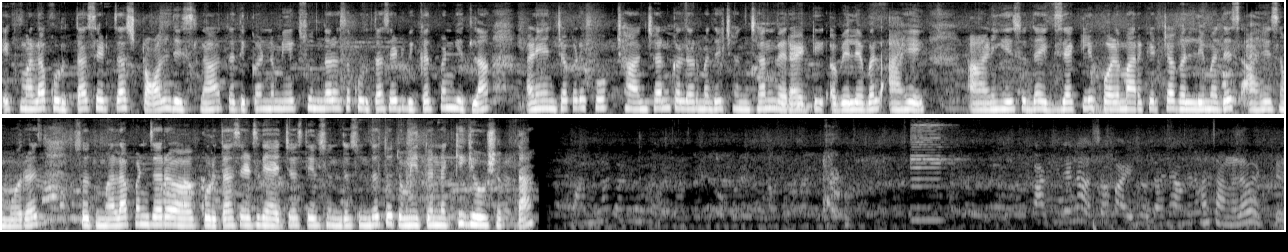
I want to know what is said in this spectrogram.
एक मला कुर्ता सेटचा स्टॉल दिसला. तर तिकडनं मी एक सुंदर असं कुर्ता सेट विकत पण घेतला आणि यांच्याकडे खूप छान छान कलरमध्ये छान छान व्हेरायटी अवेलेबल आहे. आणि हे सुद्धा एक्झॅक्टली फळ मार्केटच्या गल्लीमध्येच आहे समोरच. सो तुम्हाला पण जर कुर्ता सेट्स घ्यायचे असतील सुंदर सुंदर तर तुम्ही इथून नक्की घेऊ शकता. हा चांगला वाटतोय.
